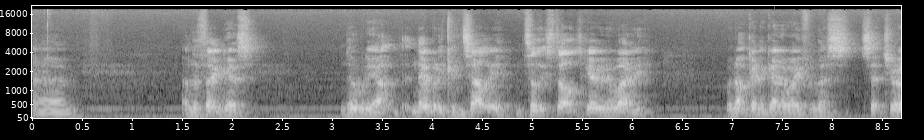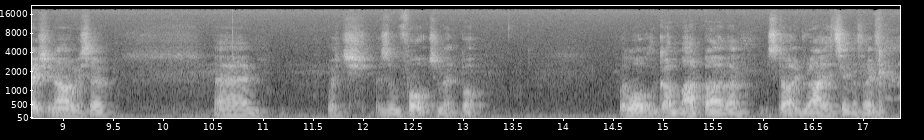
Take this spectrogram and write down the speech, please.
Um, and the thing is, nobody nobody can tell you until it starts going away. We're not going to get away from this situation, are we? So, um, which is unfortunate, but we'll all have gone mad by then and started rioting. I think.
